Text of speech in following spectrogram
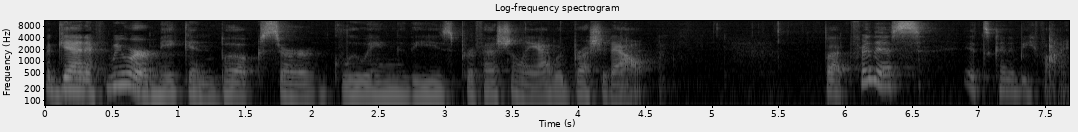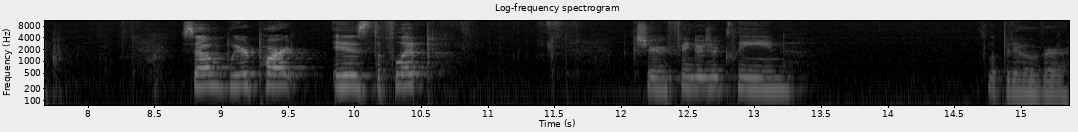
Again, if we were making books or gluing these professionally, I would brush it out. But for this, it's going to be fine. So weird part is the flip. Make sure your fingers are clean. Flip it over.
